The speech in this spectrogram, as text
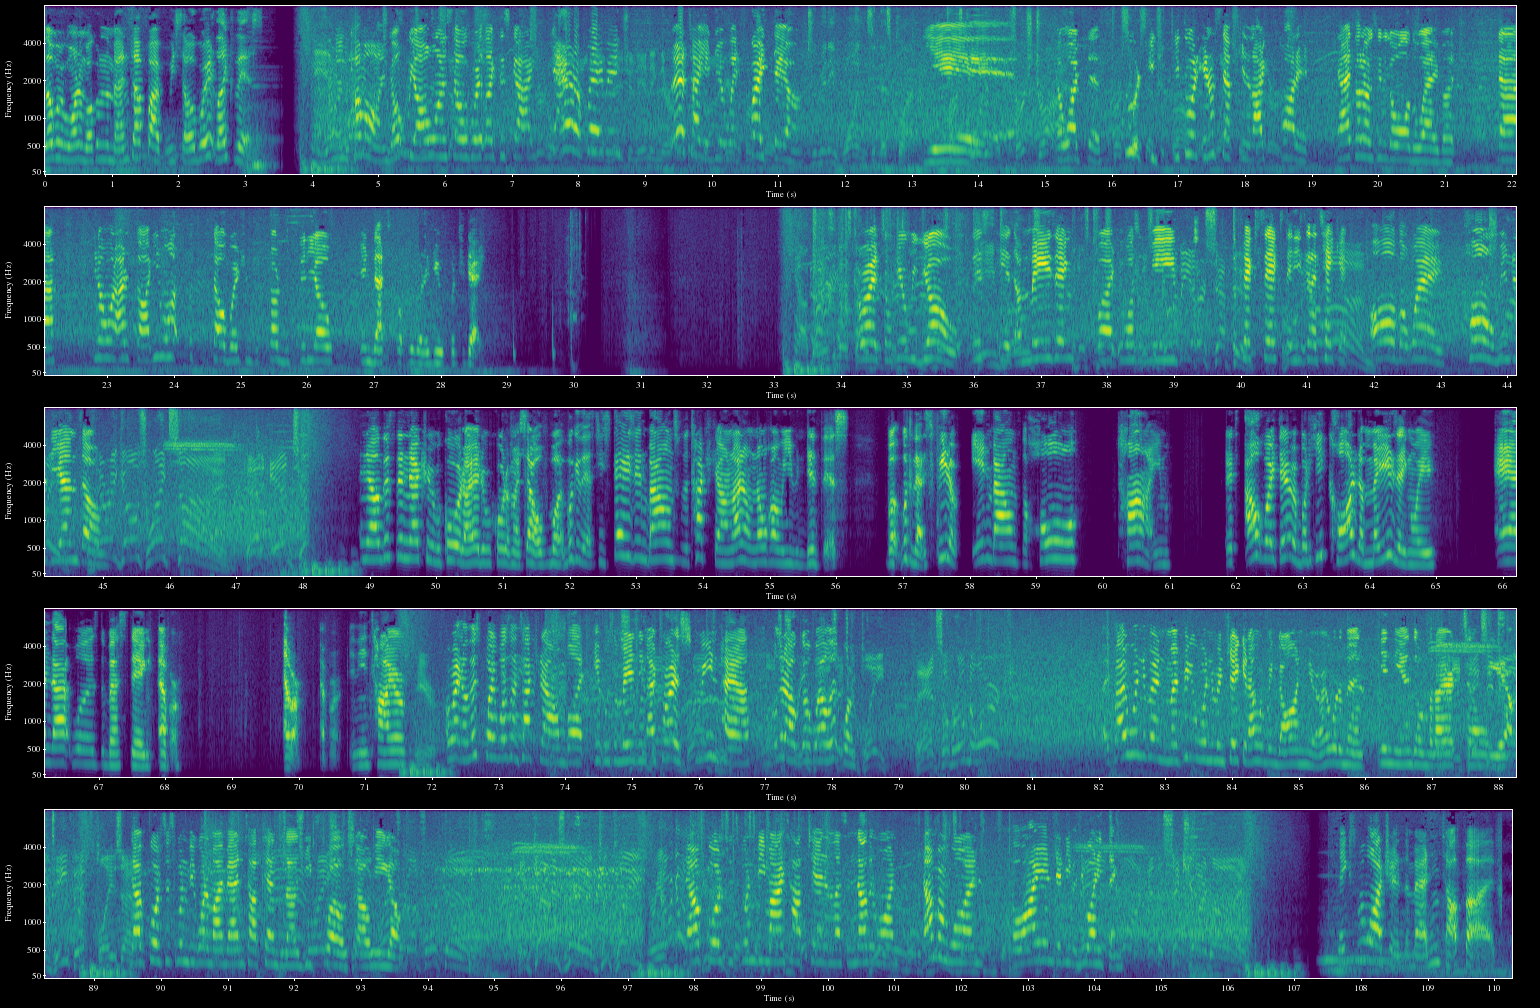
Hello everyone and welcome to the Madden Top 5. We celebrate like this. I mean, come on, don't we all want to celebrate like this guy? Yeah, baby! That's how you do it, right there. Too many ones in this play. Yeah. First drive. Now watch this. Dude, he, he threw an interception and I caught it. And I thought I was going to go all the way, but nah. You know what, I just thought, you know what, let's celebration the start of this video. And that's what we're going to do for today. Alright, so here we go. This is amazing, but it wasn't me. The pick six, and he's going to take it all the way home into the end zone. There he goes right side. Now, this didn't actually record. I had to record it myself, but look at this. He stays in bounds for the touchdown. I don't know how he even did this. But look at that. His feet are in bounds the whole time. It's out right there, but he caught it amazingly. And that was the best thing ever. Ever. Ever. In the entire. here. Alright, now this play wasn't a touchdown, but it was amazing. I tried a screen pass. Look at how well it worked. complete. And some room to work. If I wouldn't have been, my finger wouldn't have been shaking, I would have been gone here. I would have been in the end zone, but I actually, takes yeah. deep. It plays out. Now, of course, this wouldn't be one of my Madden top 10s without a deep throw, so here you go. Bradford on fourth down. They've got his man complete. Now, of course, this wouldn't be my top 10 unless another one, number one, the Lion didn't even do anything. At the six-yard line. Thanks for watching the Madden Top 5.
